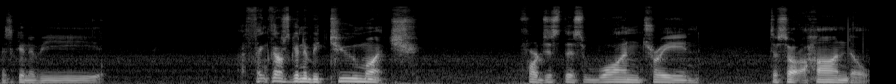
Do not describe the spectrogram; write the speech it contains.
is going to be... I think there's going to be too much for just this one train to sort of handle.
